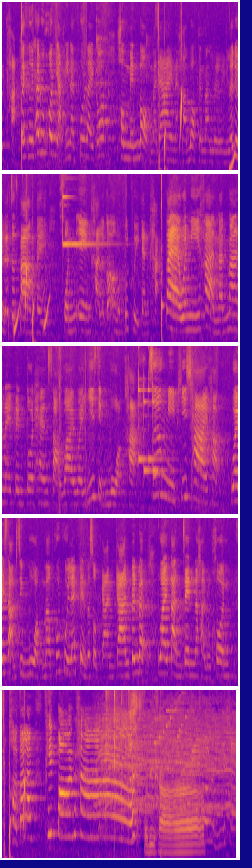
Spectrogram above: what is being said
ดค่ะ แต่คือถ้าทุกคนอยากให้นัดพูดอะไรก็คอมเมนต์บอกมาได้นะคะ บอกกันมาเลย แล้วเดี๋ยวนัดจะตามไปค้นเองค่ะ แล้วก็เอามาพูดคุยกันค่ะ แต่วันนี้ค่ะนัดมาในเป็นตัวแทนสาววายวัย 20 บวกค่ะ ซึ่งมีพี่ชายค่ะวัย 30 บวก มาพูดคุยแลกเปลี่ยนประสบการณ์การเป็นแบบวัยต่างเจนนะคะทุกคน ขอต้อนรับพี่ปอนค่ะ สวัสดีครับ สวัสดีค่ะ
